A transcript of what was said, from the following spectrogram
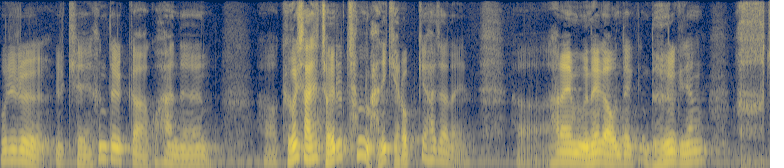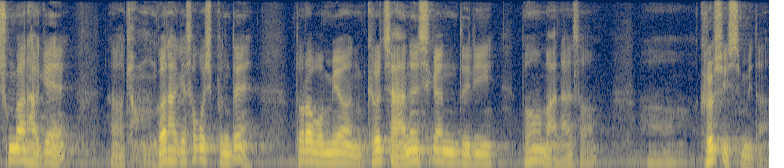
우리를 이렇게 흔들까 고 하는 어, 그것이 사실 저희를 참 많이 괴롭게 하잖아요. 어, 하나님 은혜 가운데 늘 그냥 하, 충만하게 어, 경건하게 서고 싶은데 돌아보면 그렇지 않은 시간들이 너무 많아서 그럴 수 있습니다.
